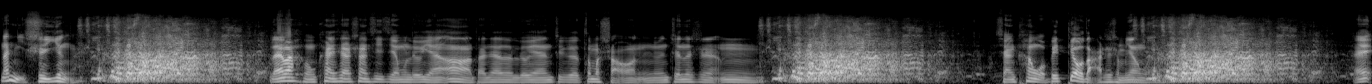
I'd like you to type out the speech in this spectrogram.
那你是硬啊！来吧，我们看一下上期节目留言啊，大家的留言这个这么少，你们真的是嗯，想看我被吊打是什么样子？哎，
